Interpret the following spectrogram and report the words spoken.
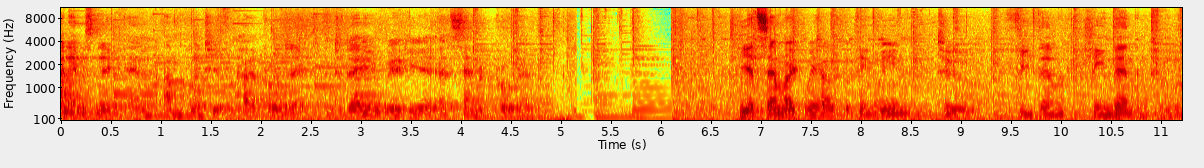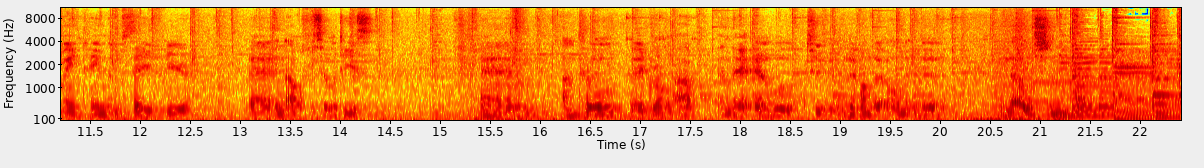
My name is Nick, and I'm a volunteer for Khaya Project and today we're here at SANCCOB program. Here at SANCCOB we help the penguin to feed them, clean them and to maintain them safe here uh, in our facilities and until they're grown up and they're able to live on their own in the, in the ocean.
